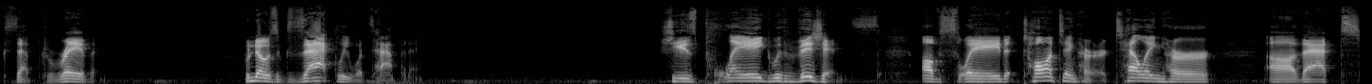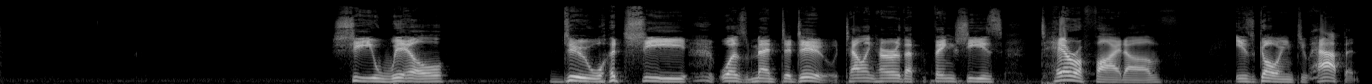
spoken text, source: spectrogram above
except Raven who knows exactly what's happening. She is plagued with visions of Slade taunting her, telling her uh, that she will do what she was meant to do, telling her that the thing she's terrified of is going to happen,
